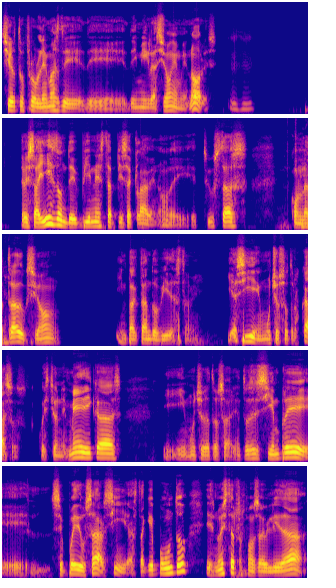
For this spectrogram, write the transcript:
ciertos problemas de, de- de inmigración en menores. ujú. Entonces ahí es donde viene esta pieza clave, ¿no? De tú estás con la Claro. traducción impactando vidas también. Y así en muchos otros casos, cuestiones médicas y, y muchos otros áreas. Entonces siempre eh, se puede usar, sí. ¿Hasta qué punto? Es nuestra responsabilidad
